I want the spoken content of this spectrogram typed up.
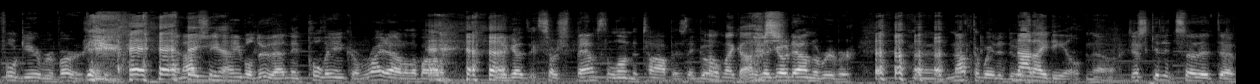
full gear reverse. and I've seen Yeah. people do that, and they pull the anchor right out of the bottom. and they go, it starts bouncing along the top as they go. Oh my As gosh. they go down the river. Uh, not the way to do Not it. Not ideal. No, just get it so that uh,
